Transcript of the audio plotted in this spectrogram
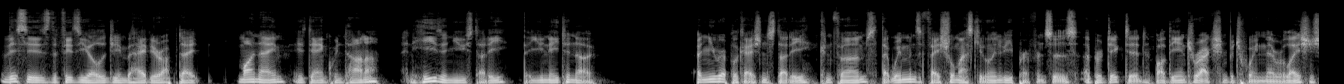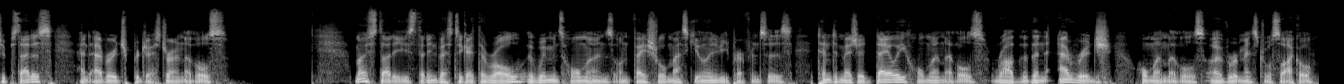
This is the Physiology and Behavior Update. My name is Dan Quintana, and here's a new study that you need to know. A new replication study confirms that women's facial masculinity preferences are predicted by the interaction between their relationship status and average progesterone levels. Most studies that investigate the role of women's hormones on facial masculinity preferences tend to measure daily hormone levels rather than average hormone levels over a menstrual cycle.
